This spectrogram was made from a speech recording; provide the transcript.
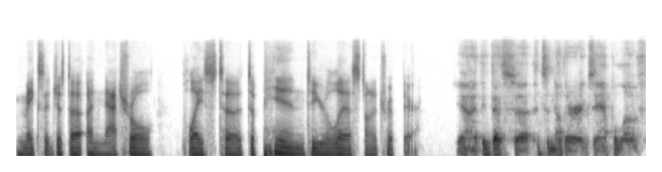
makes it just a, a natural place to to pin to your list on a trip there. Yeah, I think that's uh, it's another example of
